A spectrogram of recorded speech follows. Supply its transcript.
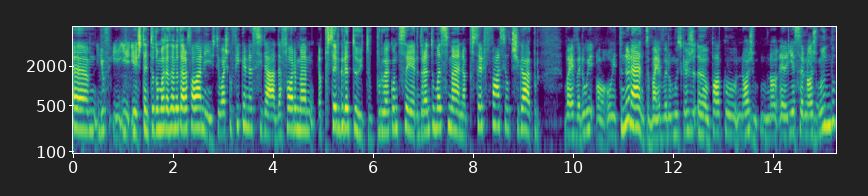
Um, e, o- e, e isto tem toda uma razão de eu estar a falar nisto. Eu acho que o Fica na Cidade, a forma, por ser gratuito, por acontecer durante uma semana, por ser fácil de chegar, porque vai haver o, o, o itinerante, vai haver o músicas, eh, o palco nós, no, eh, ia ser Nós Mundo,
